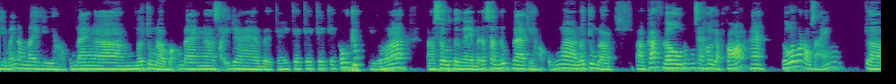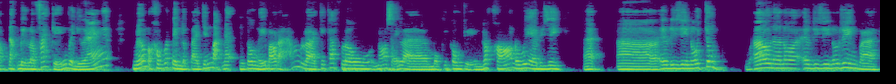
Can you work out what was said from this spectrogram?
thì mấy năm nay thì họ cũng đang uh, nói chung là vẫn đang uh, xảy ra về cái cái cái cái cái cấu trúc giữa uh, sâu từ ngày mà đất xanh rút ra thì họ cũng uh, nói chung là uh, cash flow nó cũng sẽ hơi gặp khó ha. Đối với bất động sản Ờ, đặc biệt là phát triển về dự án ấy, nếu mà không có tiềm lực tài chính mạnh ấy, thì tôi nghĩ bảo đảm là cái cash flow nó sẽ là một cái câu chuyện rất khó đối với LDG à, à, LDG nói chung à, no, no, LDG nói riêng và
